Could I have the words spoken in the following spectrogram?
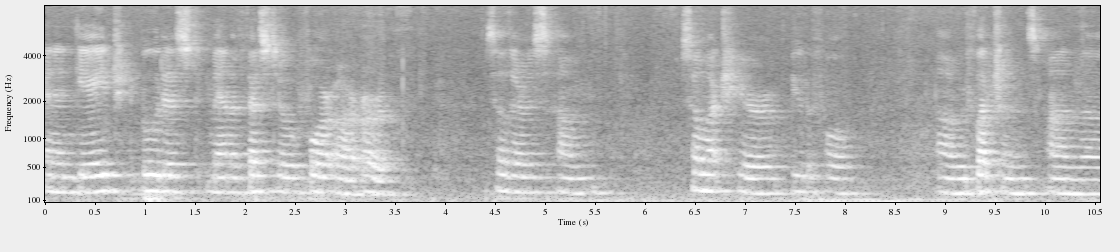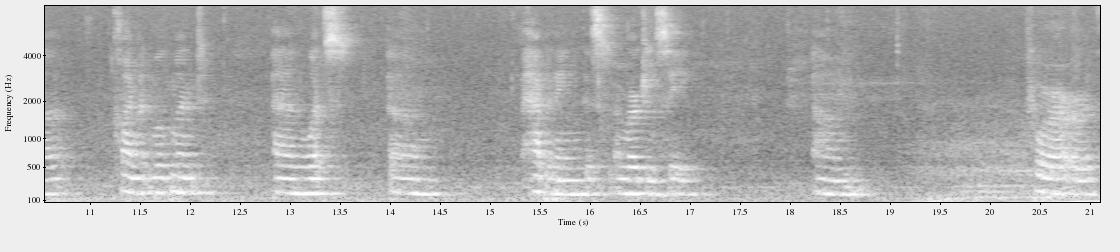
an engaged Buddhist manifesto for our earth. So there's um, so much here, beautiful uh, reflections on the climate movement and what's um, happening, this emergency um, for our earth.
